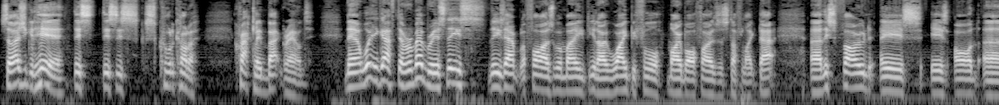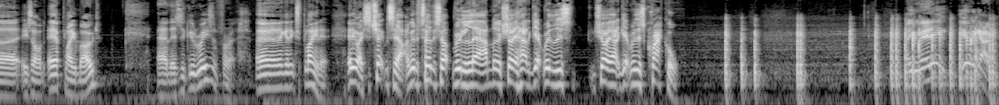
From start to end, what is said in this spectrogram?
So as you can hear, this this is kind of crackling background. Now, what you have to remember is these these amplifiers were made, you know, way before mobile phones and stuff like that. Uh, this phone is is on uh, is on airplane mode, and there's a good reason for it. And I'm going to explain it. Anyway, so check this out. I'm going to turn this up really loud. I'm going to show you how to get rid of this. Show you how to get rid of this crackle. Are you ready? Here we go.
